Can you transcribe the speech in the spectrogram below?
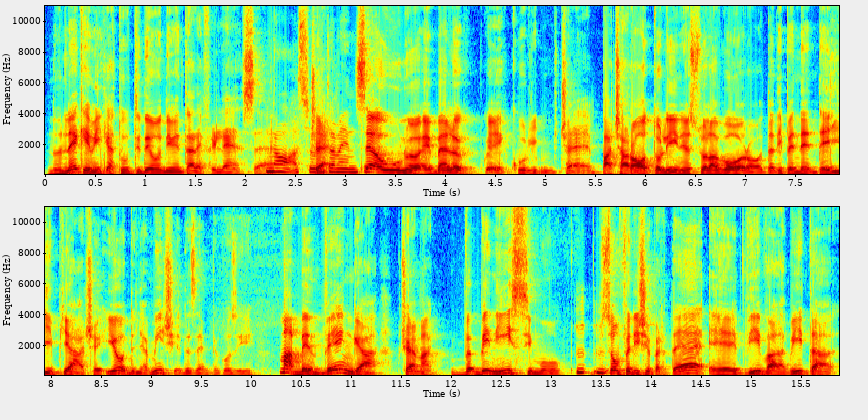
non è che mica tutti devono diventare freelance. Eh? No, assolutamente. Cioè, se uno è bello, è curi- cioè, paciarotto lì nel suo lavoro da dipendente e gli piace, io ho degli amici ad esempio così, ma ben venga, cioè, ma benissimo, sono felice per te e viva la vita,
